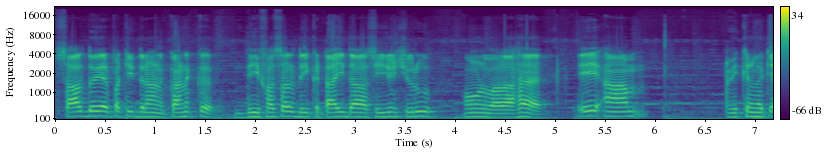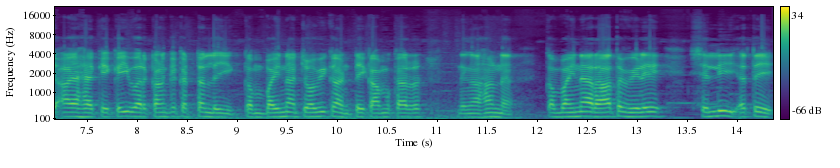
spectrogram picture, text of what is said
ਸਾਲ 2025 ਦੌਰਾਨ ਕਣਕ ਦੀ ਫਸਲ ਦੀ ਕਟਾਈ ਦਾ ਸੀਜ਼ਨ ਸ਼ੁਰੂ ਹੋਣ ਵਾਲਾ ਹੈ। ਇਹ ਆਮ ਵੇਖਣ ਵਿੱਚ ਆਇਆ ਹੈ ਕਿ ਕਈ ਵਾਰ ਕਣਕ ਕੱਟਣ ਲਈ ਕੰਬਾਈਨਾਂ 24 ਘੰਟੇ ਕੰਮ ਕਰਦੀਆਂ ਹਨ। ਕੰਬਾਈਨਾਂ ਰਾਤ ਵੇਲੇ ਸਿੱਲੀ ਅਤੇ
